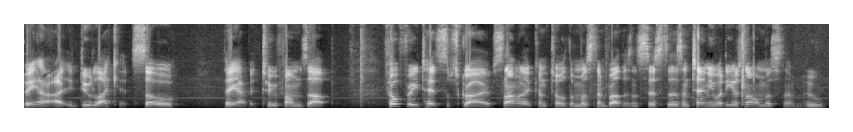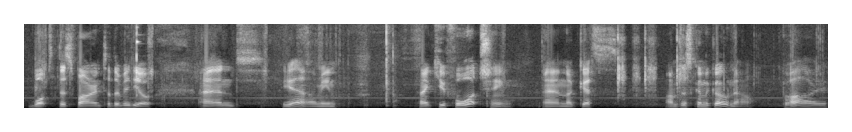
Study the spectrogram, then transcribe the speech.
but yeah, I do like it. So there you have it, two thumbs up. Feel free to hit subscribe. Salam alaikum to all the Muslim brothers and sisters and to anybody who's not a Muslim who watched this far into the video. And yeah, I mean, thank you for watching. And I guess I'm just gonna go now. Bye.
